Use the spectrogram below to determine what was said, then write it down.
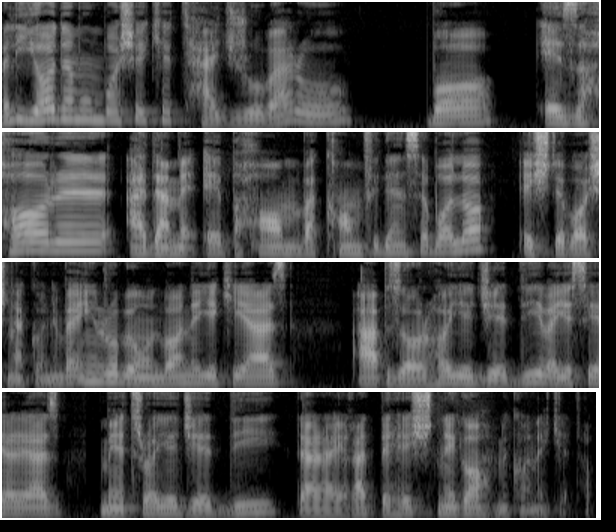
ولی یادمون باشه که تجربه رو با اظهار عدم ابهام و کانفیدنس بالا اشتباش نکنیم. و این رو به عنوان یکی از ابزارهای جدی و یه سری از مترای جدی در حقیقت بهش نگاه می‌کنه کتاب.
